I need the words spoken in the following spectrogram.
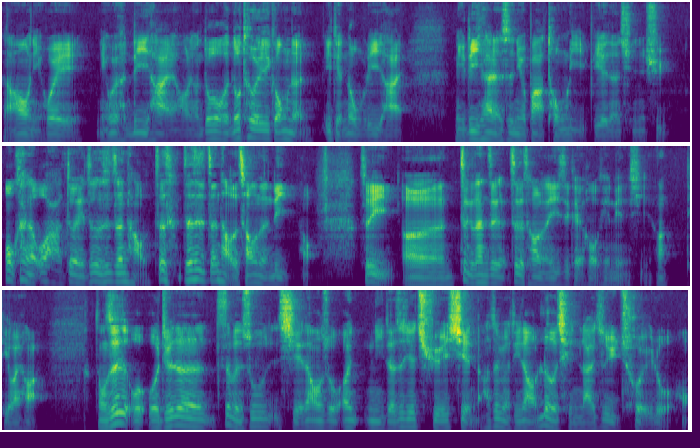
然后你会你会很厉害哈，很多很多特异功能一点都不厉害，你厉害的是你有办法同理别人的情绪。我、看了哇，对，这个是真好，这真是真好的超能力，好，所以呃，这个但这个这个超能力是可以后天练习啊。题外话，总之我我觉得这本书写到说，呃，你的这些缺陷啊，这边有提到热情来自于脆弱，哦，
